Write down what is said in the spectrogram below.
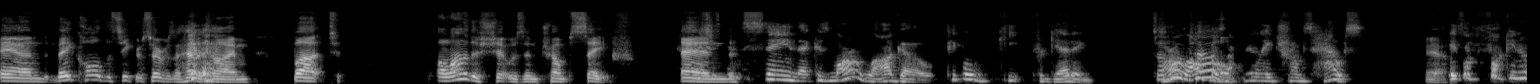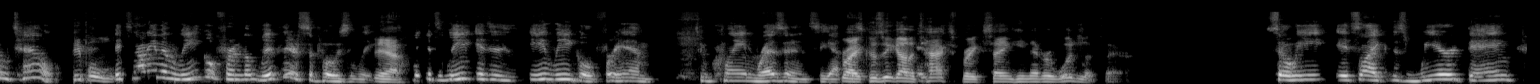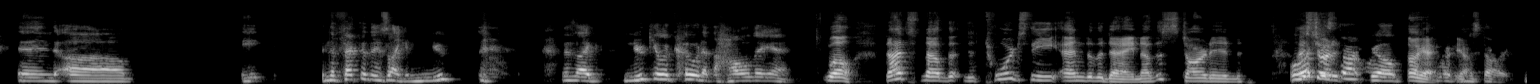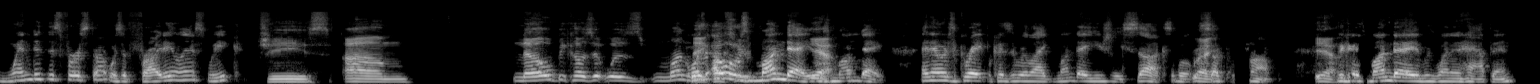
and they called the Secret Service ahead of time, but a lot of this shit was in Trump's safe. It's And insane that because Mar-a-Lago, people keep forgetting. it's a Mar-a-Lago is not really Trump's house. Yeah. It's a fucking hotel. People. It's not even legal for him to live there, supposedly. Yeah. It's le- it is illegal for him to claim residency at Right. Because he got a tax break saying he never would live there. so he it's like this weird thing and um he and the fact that there's like a nu- there's like nuclear code at the holiday inn Well, that's now the, the- towards the end of the day. Now, this started. well let's just start real Okay. Yeah. the start when did this first start was it friday last week Jeez. Um, no, because it was Monday. was, oh it was monday it was monday and it was great because they were like monday usually sucks well it Right. sucked with trump yeah. because monday was when it happened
